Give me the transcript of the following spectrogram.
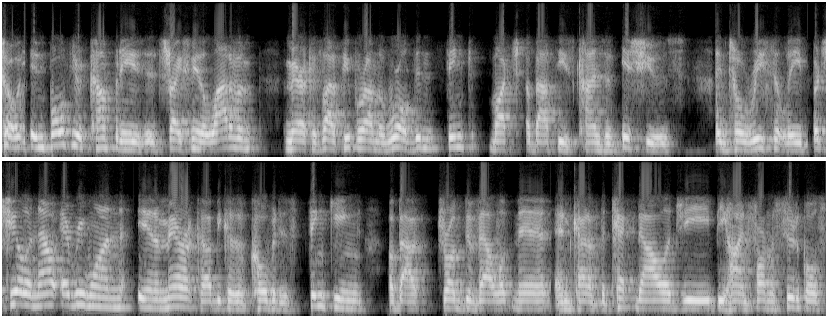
So, in both your companies, it strikes me a lot of Americans, a lot of people around the world didn't think much about these kinds of issues until recently. But Sheila, now everyone in America, because of COVID, is thinking about drug development and kind of the technology behind pharmaceuticals.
